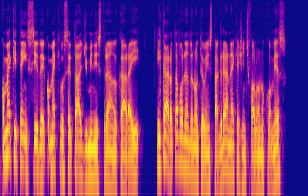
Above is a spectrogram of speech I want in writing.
Como é que tem sido aí? Como é que você está administrando, cara? E, e, cara, eu tava olhando no teu Instagram, né, que a gente falou no começo.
